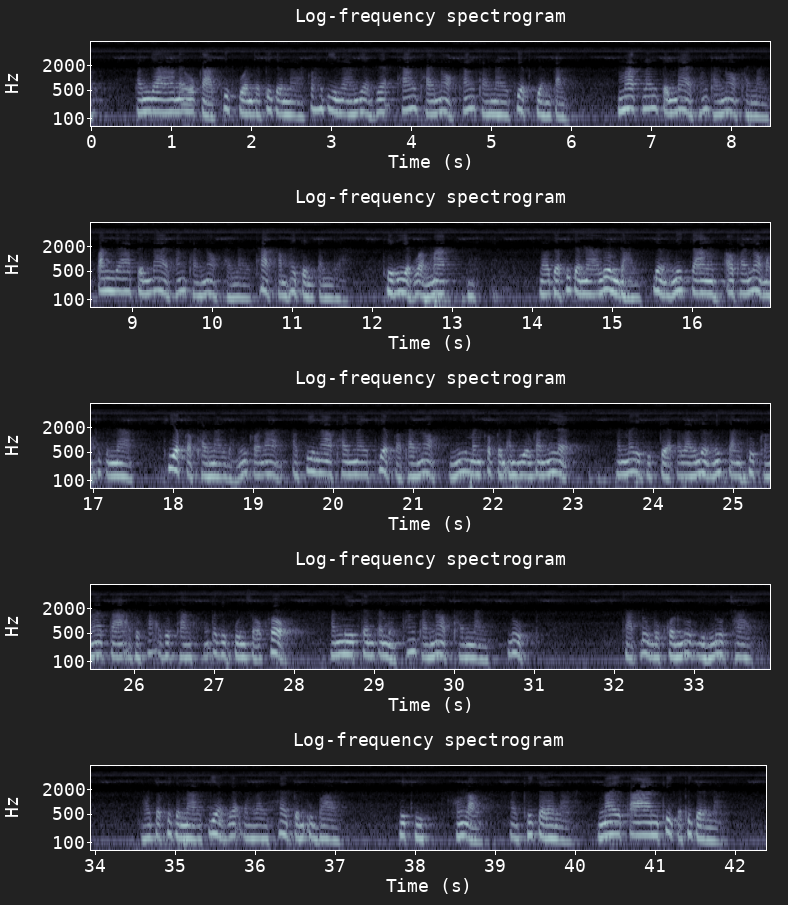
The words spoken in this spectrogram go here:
ปัญญาในโอกาสที่ควรจะพิจารณาก็ให้พิจารณาแยกแยะทั้งภายนอกทั้งภายในเทียบเทียงกันมรรคนั้นเป็นได้ทั้งภายนอกภายใน ปัญญาเป็นได้ทั้งภายนอกภายใน ถ้าทำให้เป็นปัญญา ที่เรียกว่ามรรคเราจะพิจารณาเรื่องใดเรื่องอนิจจังเอาภายนอกมาพิจารณาเทียบกับภายในอย่างนี้ก็ได้เอาพิจารณาภายในเทียบกับภายนอก นี้มันก็เป็นอันเดียวกันนี่แหละ มันไม่ได้ผิดแปลกอะไรเรื่องอนิจจังทุกขังหน้าตาอสุภะอสุพังของปฏิกูลโสโครก มันมีเต็มไปหมดทั้งภายนอกภายในรูปจัดรูปบุคคลรูปหญิงรูปชาย เราจะพิจารณาแยกแยะอย่างไร ให้เป็นอุบายวิธีของเราให้พิจารณา ในการที่จะพิจารณา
